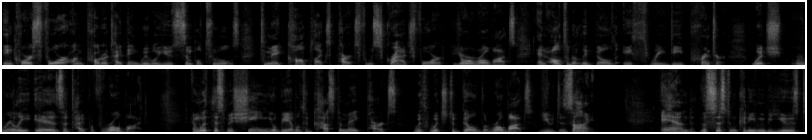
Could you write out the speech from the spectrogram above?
In course four on prototyping, we will use simple tools to make complex parts from scratch for your robots and ultimately build a 3D printer, which really is a type of robot. And with this machine, you'll be able to custom make parts with which to build the robots you design. And the system can even be used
